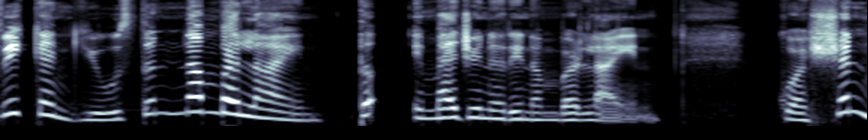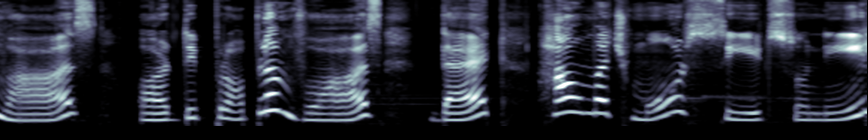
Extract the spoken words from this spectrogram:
we can use the number line, the imaginary number line. Question was or the problem was that how much more seeds Sunil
